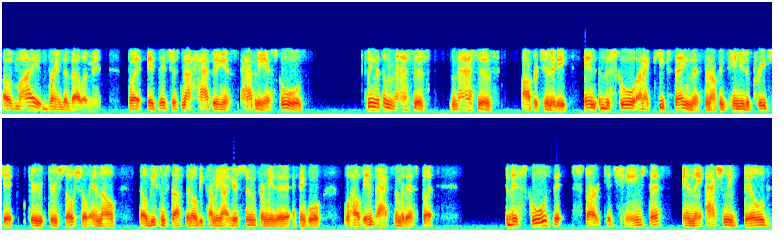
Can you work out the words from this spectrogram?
of my brand development. But it, it's just not happening at, happening at schools. I think that's a massive, massive opportunity. And the school, and I keep saying this, and I'll continue to preach it through through social, and there'll there'll be some stuff that'll be coming out here soon for me that I think will will help impact some of this. But the schools that start to change this and they actually build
